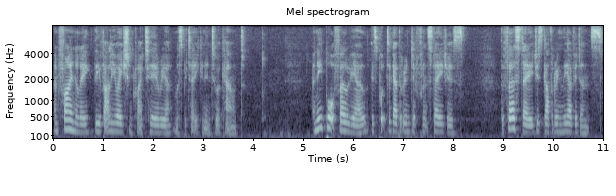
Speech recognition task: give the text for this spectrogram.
and finally the evaluation criteria must be taken into account. An e-portfolio is put together in different stages. The first stage is gathering the evidence.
